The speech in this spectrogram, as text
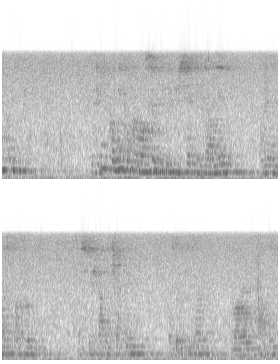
Les films comiques ont commencé au début du siècle dernier avec les Masters Jones, M. Charlie Chaplin, Buster Keaton, Warren Hardy,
